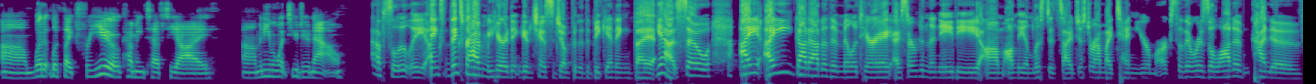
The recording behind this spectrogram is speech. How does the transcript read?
um, what it looked like for you coming to FTI, um, and even what do you do now? Absolutely. Thanks thanks for having me here. I didn't get a chance to jump into the beginning, but yeah, so I I got out of the military. I served in the Navy um, on the enlisted side just around my 10 year mark. So there was a lot of kind of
